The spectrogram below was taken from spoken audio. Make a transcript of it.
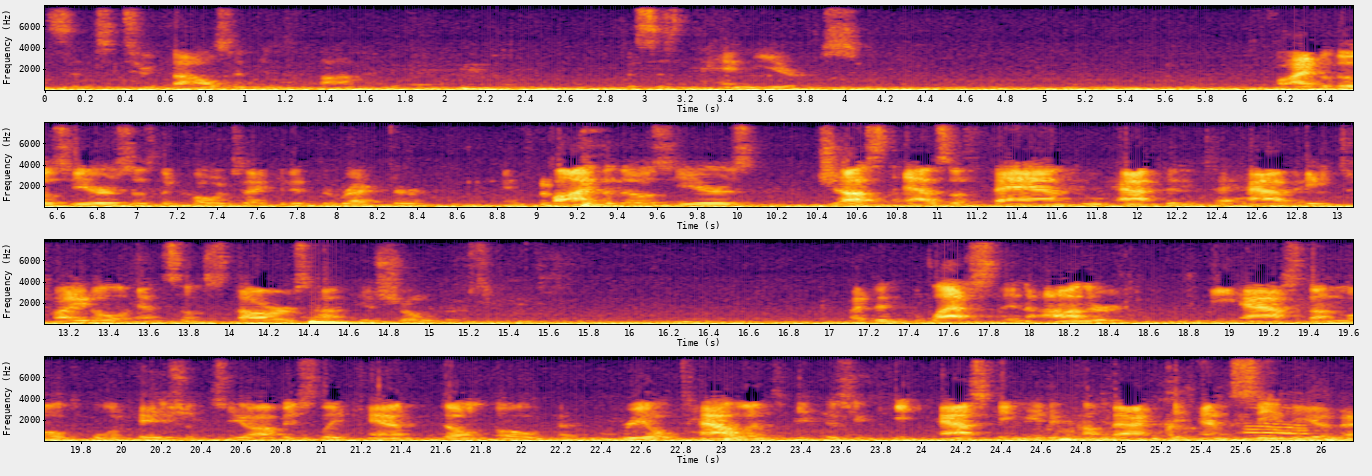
since 2005. This is 10 years. Five of those years as the co-executive director, and five of those years just as a fan who happened to have a title and some stars on his shoulders. I've been blessed and honored asked on multiple occasions. You obviously can't don't know real talent because you keep asking me to come back to MC the uh-huh.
